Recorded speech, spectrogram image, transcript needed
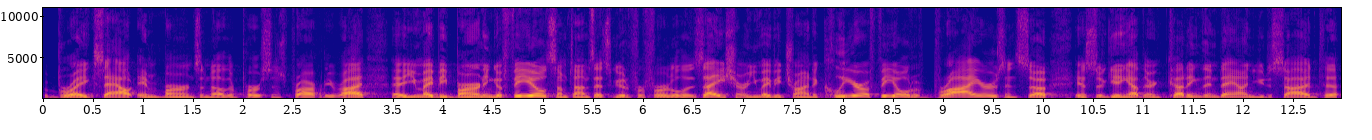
breaks out and burns another person's property, right? Uh, you may be burning a field. Sometimes that's good for fertilization, or you may be trying to clear a field of briars. And so instead of getting out there and cutting them down, you decide decide to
